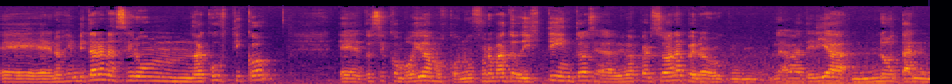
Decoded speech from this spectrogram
Eh, nos invitaron a hacer un acústico, eh, entonces como íbamos con un formato distinto, o sea, la misma persona, pero mm, la batería no tan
